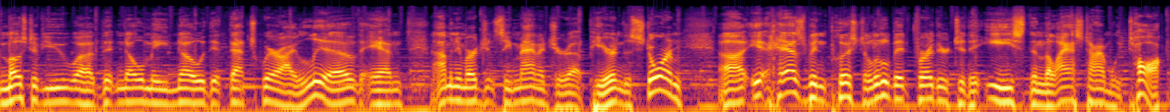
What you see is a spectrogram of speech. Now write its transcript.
most of you uh, that know me know that that's where I live, and I'm an emergency manager up here. And the storm, uh, it has been pushed a little bit further to the east than the last time we talked,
